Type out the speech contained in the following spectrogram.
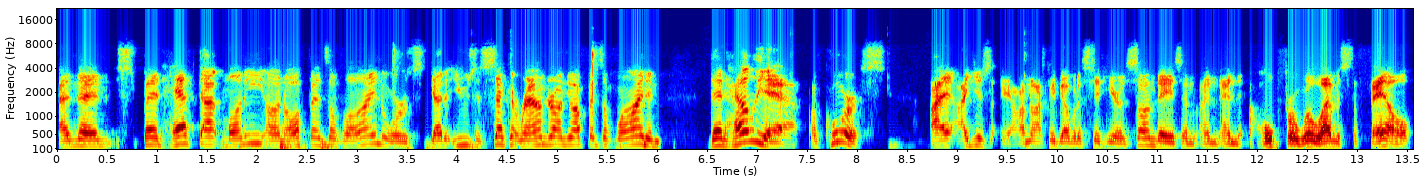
and then spend half that money on offensive line, or get it use a second rounder on the offensive line, and then hell yeah, of course. I, I just I'm not to be able to sit here on Sundays and, and, and hope for Will Levis to fail.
